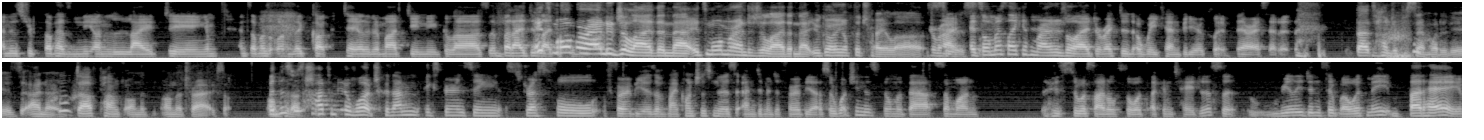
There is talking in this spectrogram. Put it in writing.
and the strip club has neon lighting and someone's ordered a cocktail in a martini glass. But I did It's like more Miranda July than that. It's more Miranda July than that. You're going off the trailer. You're right. Seriously. It's almost like if Miranda July directed a weekend video clip. There, I said it. That's hundred percent what it is. I know. Daft Punk on the on the tracks. But on this was hard for me to watch because I'm experiencing stressful phobias of my consciousness and dementophobia. So watching this film about someone whose suicidal thoughts are contagious, it really didn't sit well with me. But hey,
